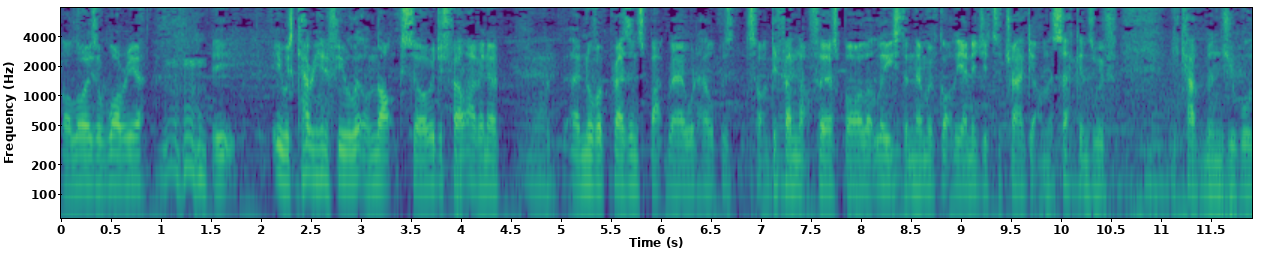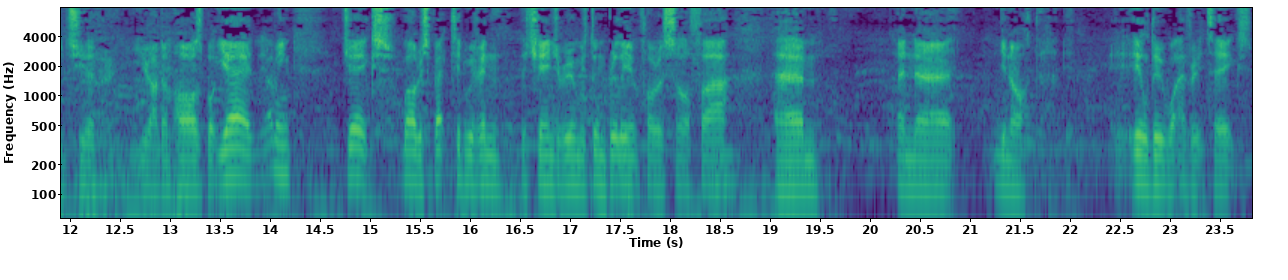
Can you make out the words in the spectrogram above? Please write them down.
although he's a warrior, he, he was carrying a few little knocks, so we just felt having a, yeah. a another presence back there would help us sort of defend yeah. that first ball at least, and then we've got the energy to try and get on the seconds with your Cadmans, your Woods, your, your Adam Halls. But yeah, I mean, Jake's well respected within the changing room. He's done brilliant for us so far, um, and uh, you know he'll do whatever it takes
